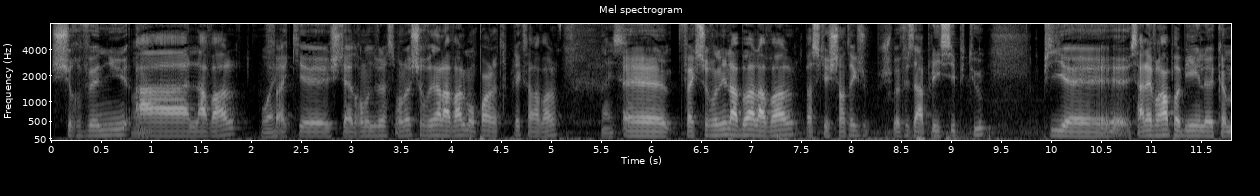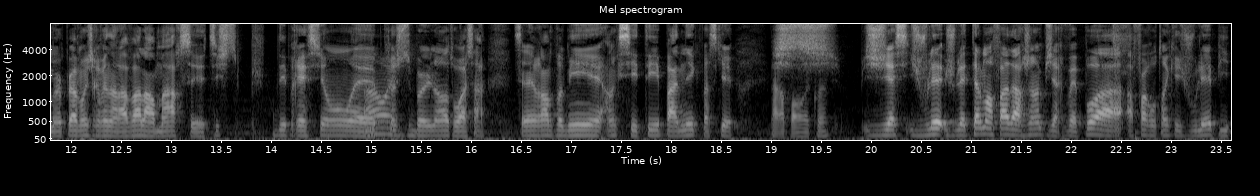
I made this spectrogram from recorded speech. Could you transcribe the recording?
je suis revenu à Laval. Ouais. Fait que euh, j'étais à Drummondville à ce moment-là. Je suis revenu à Laval, mon père a un triplex à Laval. Nice. Euh, fait que je suis revenu là-bas à Laval parce que je sentais que je, je me faisais appeler ici et tout. Puis euh, ça allait vraiment pas bien, là, comme un peu avant que je revienne à Laval en mars. euh, tu sais, je- dépression, euh, Ah ouais. proche du burn-out, ouais, ça, ça allait vraiment pas bien. Anxiété, panique parce que. Par rapport à quoi? Je voulais, je voulais tellement faire d'argent, puis j'arrivais pas à, à faire autant que je voulais, puis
